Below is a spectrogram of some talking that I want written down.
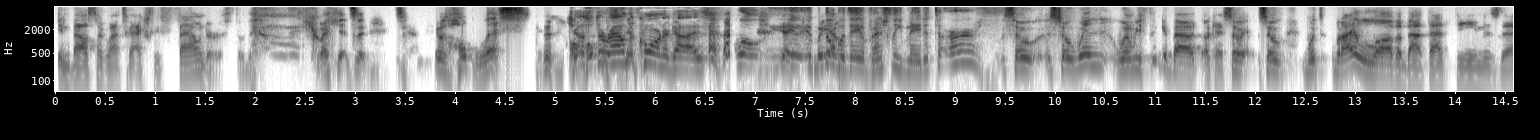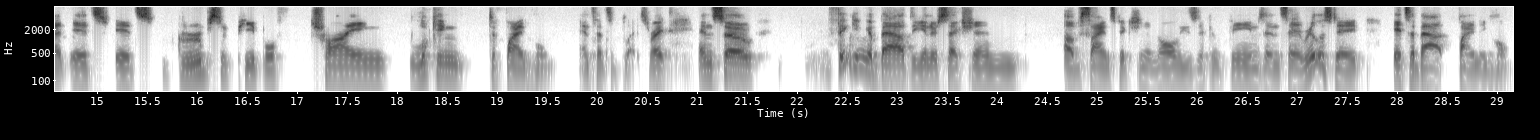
in Battlestar Galactica actually found Earth. it's a- it's- it was hopeless. just Hopeless. around the corner, guys. Well, Yeah, it- but no, yeah. but they eventually made it to Earth. So, so when when we think about okay, so so what what I love about that theme is that it's it's groups of people trying, looking to find home and sense of place, right? And so, thinking about the intersection of science fiction and all these different themes and say real estate, it's about finding home,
